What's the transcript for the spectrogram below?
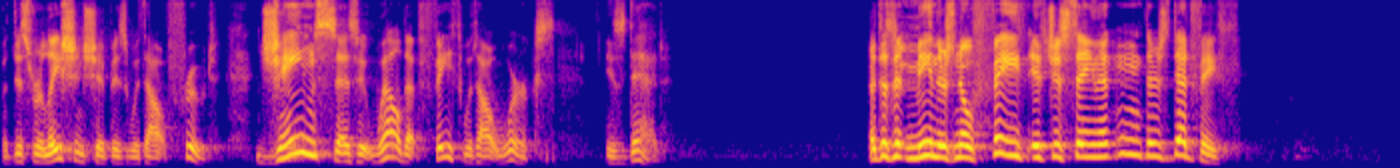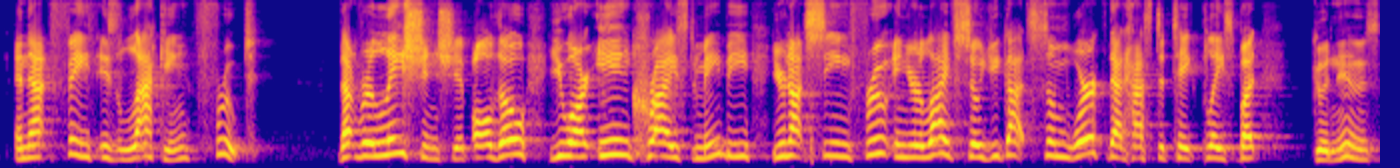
But this relationship is without fruit. James says it well that faith without works is dead. That doesn't mean there's no faith, it's just saying that mm, there's dead faith. And that faith is lacking fruit. That relationship, although you are in Christ, maybe you're not seeing fruit in your life, so you got some work that has to take place. But good news,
